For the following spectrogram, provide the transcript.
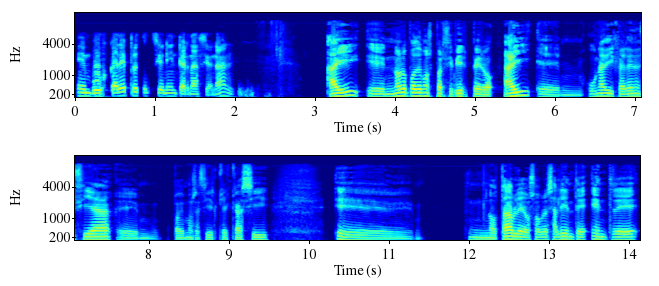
en busca de protección internacional. Hay, eh, no lo podemos percibir, pero hay eh, una diferencia, eh, podemos decir que casi eh, notable o sobresaliente entre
